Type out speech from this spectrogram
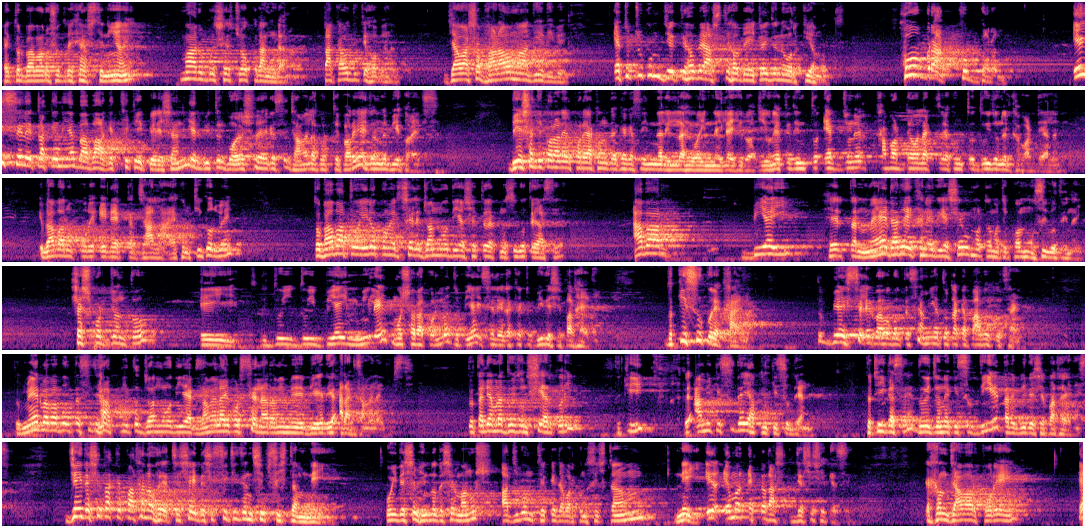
এই তোর বাবার ওষুধ রেখে আসতে নিয়ে আয়। মার উপর সে চোখ রাঙ্গানো টাকাও দিতে হবে না। যাওয়া আসা ভাড়াও মা দিয়ে দিবে। এতটুকুন যেতে হবে, আসতে হবে, এটাই যেন ওর কিয়ামত। খুব রাগ খুব গরম। এই ছেলেটাকে নিয়ে বাবা আগের থেকেই পেরেশানি, এর ভিতর বয়স হয়ে গেছে, ঝামেলা করতে পারে এই জন্য বিয়ে করাইছে বিয়ে শাদী করানোর পরে এখন দেখা গেছে, ইন্নালিল্লাহি ওয়া ইন্না ইলাইহি রাজিউন। এতদিন তো একজনের খাবার দেওয়া লাগতো, এখন তো দুইজনের খাবার দেওয়া লাগে। এই বাবার উপরে এটা একটা জ্বালা, এখন কি করবে? তো বাবা তো এরকমের ছেলে, জন্ম দিয়ে সে তো এক মুসিবতে আছে। আবার বিয়াই হের তার মেয়েটারে এখানে দিয়ে সেও মোটামুটি কম মুসিবতে নাই। শেষ পর্যন্ত এই দুই দুই বিয়াই মিলে মশরা করল যে বিয়াই ছেলেটাকে একটু বিদেশে পাঠায় দেয় তো কিছু করে খায় না। তো বিয়াই ছেলের বাবা বলতেছে, আমি এত টাকা পাবো কোথায়? তো মেয়ের বাবা বলতেছে যে, আপনি তো জন্ম দিয়ে এক ঝামেলায় পড়ছেন আর আমি মেয়ে বিয়ে দিয়ে আর এক ঝামেলায় পড়ছি। তো তাহলে আমরা দুইজন শেয়ার করি। তো কি? আমি কিছু দেই, আপনি কিছু দেন। তো ঠিক আছে, দুইজনে কিছু দিয়ে তারা বিদেশে পাঠিয়ে দিছে। যে দেশে তাকে পাঠানো হয়েছে, সেই দেশে সিটিজেনশিপ সিস্টেম নেই। ওই দেশে ভিন্ন দেশের মানুষ আজীবন থেকে যাওয়ার কোনো সিস্টেম নেই। এমন একটা দেশে সে গেছে এখন যাওয়ার পরে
